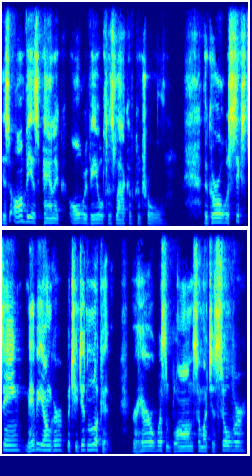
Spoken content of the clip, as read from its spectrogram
his obvious panic all revealed his lack of control. The girl was 16, maybe younger, but she didn't look it. Her hair wasn't blonde so much as silver,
